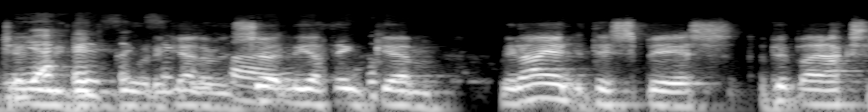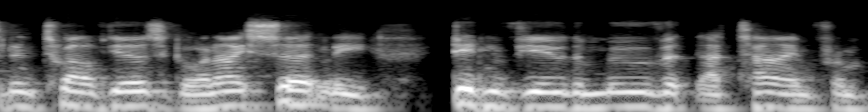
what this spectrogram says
generally yeah, didn't go together, and certainly I think. Um, I mean, I entered this space a bit by accident 12 years ago, and I certainly didn't view the move at that time from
